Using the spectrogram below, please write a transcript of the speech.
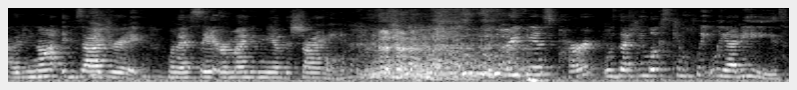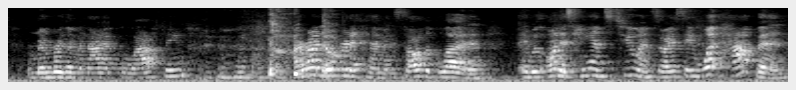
I do not exaggerate when I say it reminded me of The Shining. the creepiest part was that he looks completely at ease. Remember the maniacal laughing? I ran over to him and saw the blood, and it was on his hands too, and so I say, What happened?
